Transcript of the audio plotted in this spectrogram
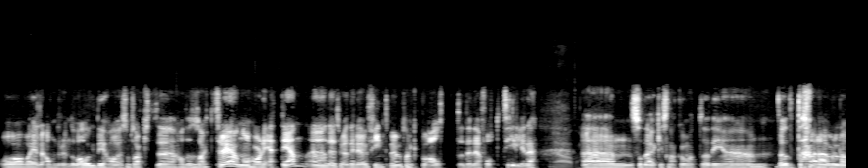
og hva gjelder andrerundevalg, de har som sagt, uh, hadde som sagt tre, og nå har de ett igjen. Uh, det tror jeg de lever fint med, med tanke på alt det de har fått tidligere. ja. Um, så det er ikke snakk om at de Det der er vel da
